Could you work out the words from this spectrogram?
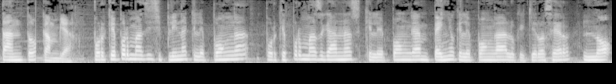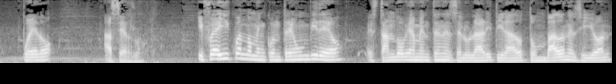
tanto cambiar? ¿Por qué por más disciplina que le ponga, por qué por más ganas que le ponga, empeño que le ponga a lo que quiero hacer, no puedo hacerlo? Y fue ahí cuando me encontré un video estando obviamente en el celular y tirado, tumbado en el sillón,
